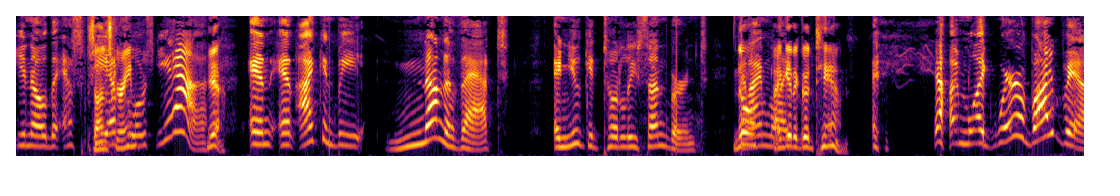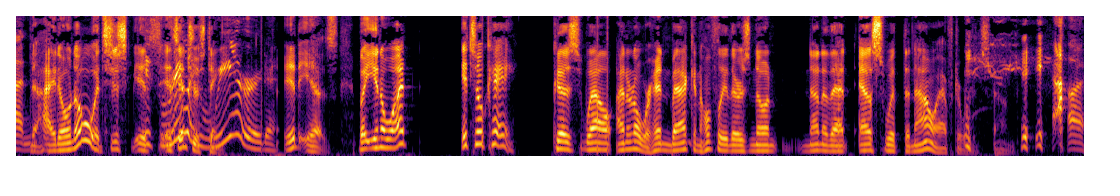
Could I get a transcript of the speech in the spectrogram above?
you know, the SPF Sunscreen? lotion. Yeah. Yeah. And and I can be none of that and you get totally sunburned. No, and I'm like, I get a good tan. I'm like, where have I been? I don't know. It's just It's it's, really interesting. weird. It is. But you know what? It's okay. Because well, I don't know. We're heading back, and hopefully there's no none of that s with the now afterwards. yeah,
